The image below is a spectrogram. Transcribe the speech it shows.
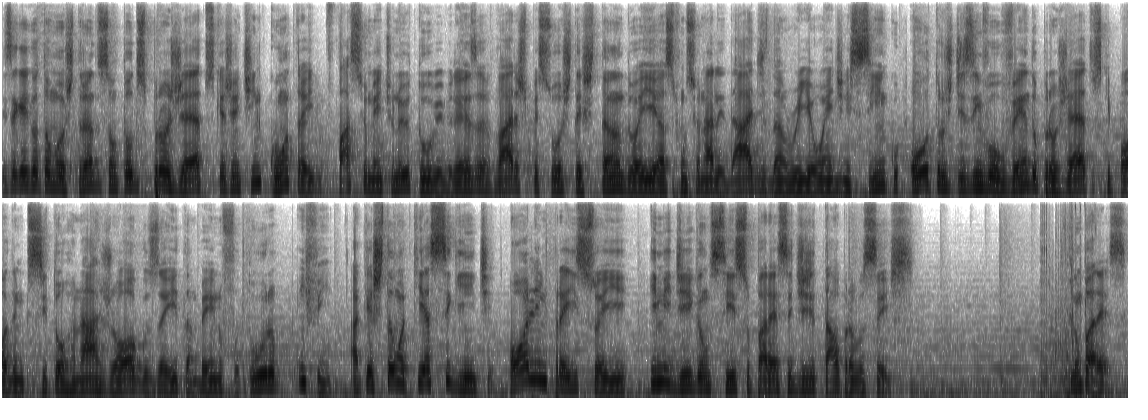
Isso aqui que eu estou mostrando são todos projetos que a gente encontra aí facilmente no YouTube, beleza? Várias pessoas testando aí as funcionalidades da Unreal Engine 5, outros desenvolvendo projetos que podem se tornar jogos aí também no futuro. Enfim, a questão aqui é a seguinte, olhem para isso aí e me digam se isso parece digital para vocês. Não parece.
